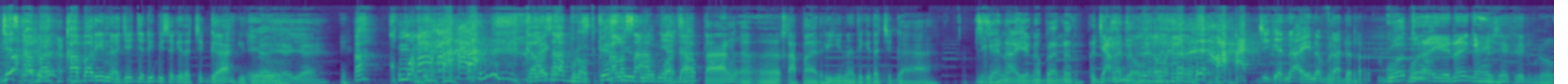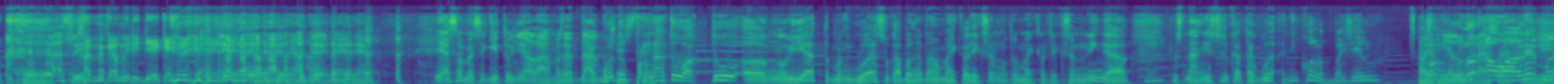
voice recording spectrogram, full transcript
Just kabar, kabarin aja jadi bisa kita cegah gitu. Iya iya iya. Hah? Kumaha Kalau saat kalau grup saatnya datang, eh, kabarin nanti kita cegah. Jika na ayeuna brother Jangan dong. Jika na aina brother. Gue tuh Mun ayeuna ngahesekeun, Bro. Kami-kami di dia kan. Ya sampai segitunya lah maksud. Nah gue tuh pernah tuh waktu eh, ngeliat temen gue suka banget sama Michael Jackson waktu Michael Jackson meninggal, terus nangis terus kata gue, ini kok lebay sih lu? Akhirnya lu lu ngerasa awalnya iya.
